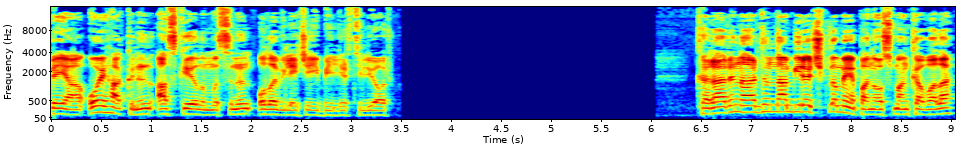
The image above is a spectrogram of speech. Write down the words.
veya oy hakkının askıya alınmasının olabileceği belirtiliyor. Kararın ardından bir açıklama yapan Osman Kavala,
